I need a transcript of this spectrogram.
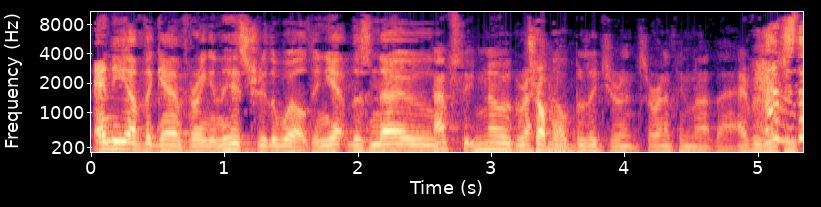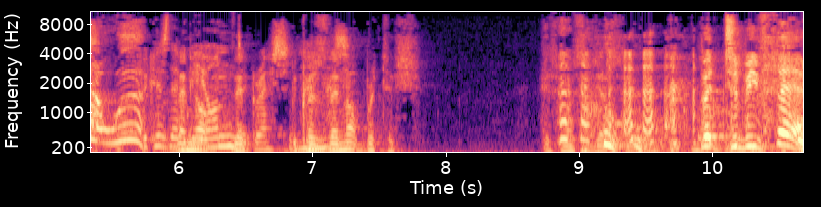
any other gathering in the history of the world, and yet there's no. Absolutely no aggression Trouble. or belligerence or anything like that. How does that work? because they're, they're not- beyond they're- aggression. Because they're not British. Is my suggestion. But to be fair,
